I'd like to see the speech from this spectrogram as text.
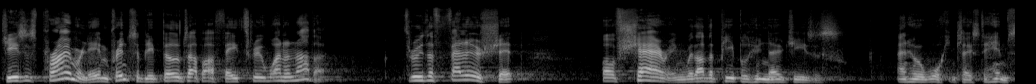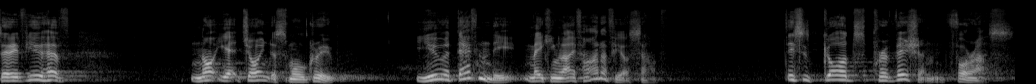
Jesus primarily and principally builds up our faith through one another, through the fellowship of sharing with other people who know Jesus and who are walking close to him. So if you have not yet joined a small group, you are definitely making life harder for yourself. This is God's provision for us.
